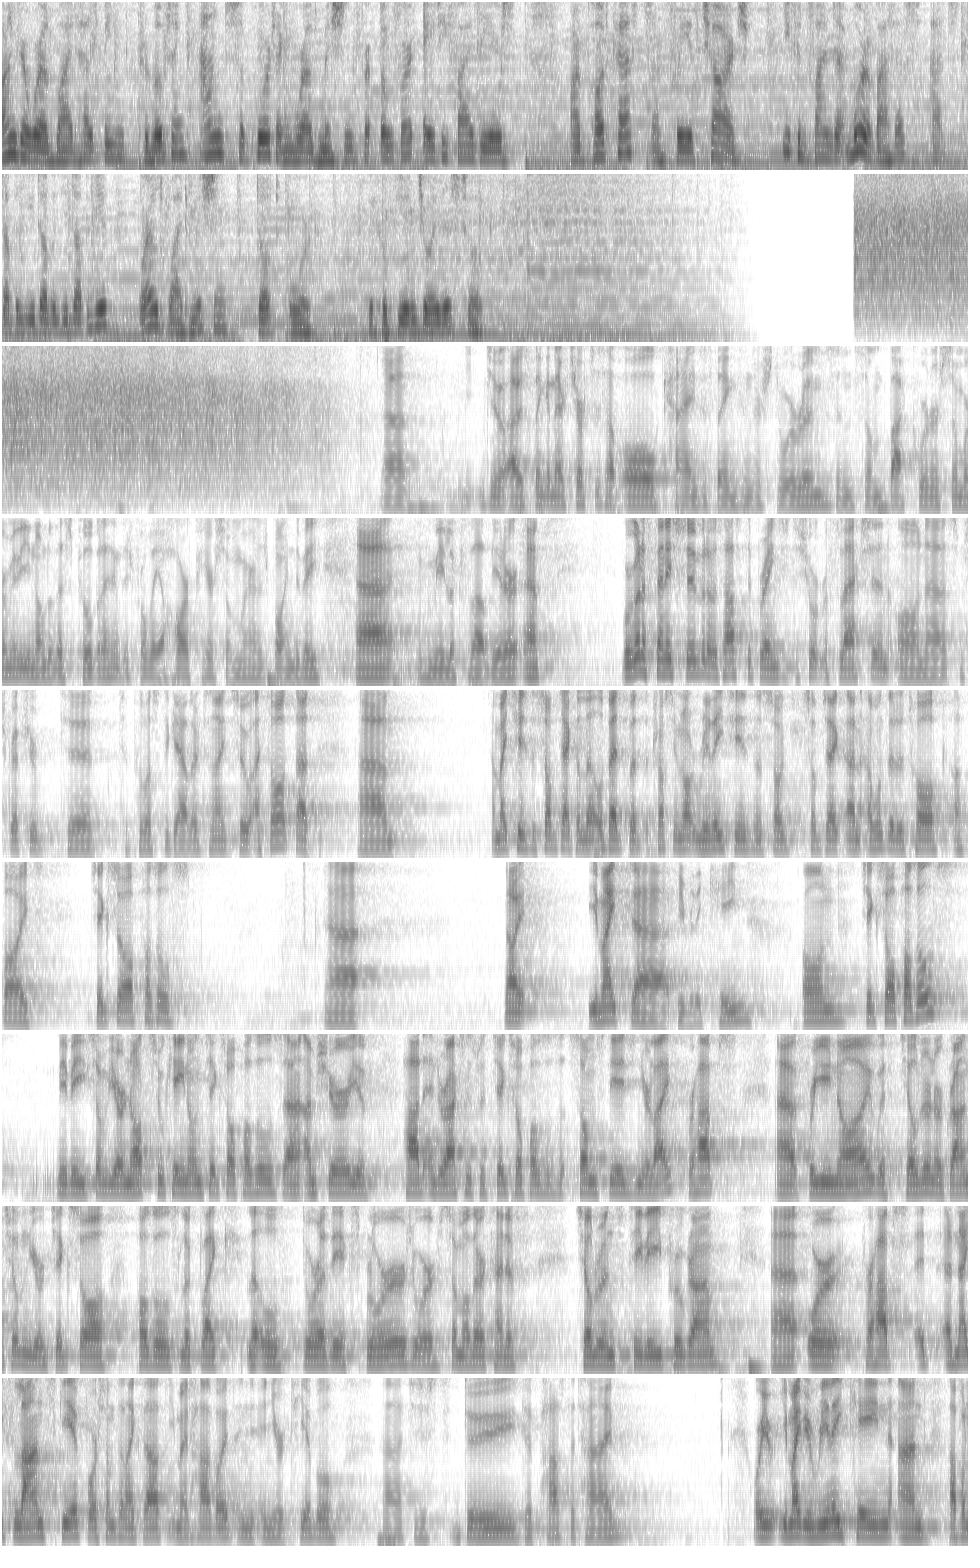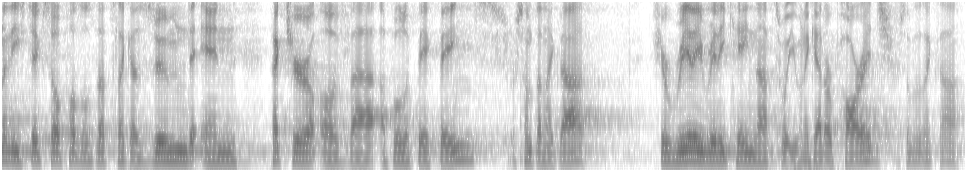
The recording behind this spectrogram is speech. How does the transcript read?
Bangor Worldwide has been promoting and supporting World Mission for over 85 years. Our podcasts are free of charge. You can find out more about us at www.worldwidemission.org. We hope you enjoy this talk. You know, I was thinking their churches have all kinds of things in their storerooms and some back corner somewhere, maybe under this pool, but I think there's probably a harp here somewhere. There's bound to be. Uh, we may look for that later. Uh, we're going to finish soon, but I was asked to bring just a short reflection on uh, some scripture to, to pull us together tonight. So I thought that um, I might change the subject a little bit, but trust me, I'm not really changing the su- subject. And I wanted to talk about jigsaw puzzles. Uh, now, you might uh, be really keen on jigsaw puzzles. Maybe some of you are not so keen on jigsaw puzzles. Uh, I'm sure you've had interactions with jigsaw puzzles at some stage in your life. Perhaps uh, for you now, with children or grandchildren, your jigsaw puzzles look like little Dora the Explorers or some other kind of children's TV program. Uh, or perhaps a, a, nice landscape or something like that that you might have out in, in your table uh, to just do to pass the time. Or you, you might be really keen and have one of these jigsaw puzzles that's like a zoomed in picture of uh, a bowl of baked beans or something like that. If you're really, really keen, that's what you want to get, or porridge or something like that.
